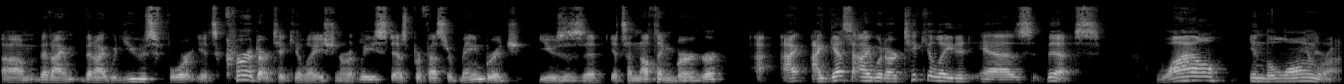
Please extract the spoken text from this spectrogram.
um, that I that I would use for its current articulation, or at least as Professor Bainbridge uses it, it's a nothing burger. I, I guess I would articulate it as this while in the long run,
